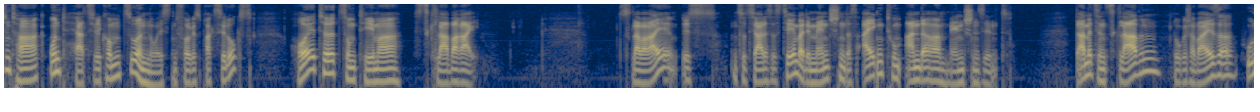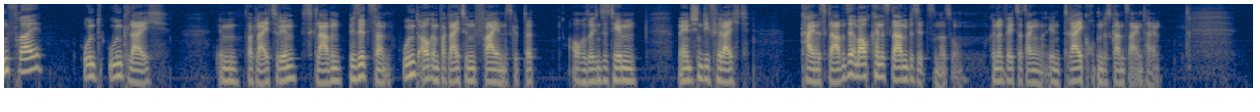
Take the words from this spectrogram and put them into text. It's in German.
Guten Tag und herzlich willkommen zur neuesten Folge des Praxiologs. Heute zum Thema Sklaverei. Sklaverei ist ein soziales System, bei dem Menschen das Eigentum anderer Menschen sind. Damit sind Sklaven logischerweise unfrei und ungleich im Vergleich zu den Sklavenbesitzern und auch im Vergleich zu den Freien. Es gibt da auch in solchen Systemen Menschen, die vielleicht keine Sklaven sind, aber auch keine Sklaven besitzen. Also können wir vielleicht sozusagen in drei Gruppen das Ganze einteilen.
